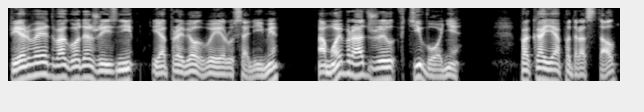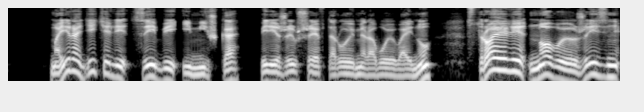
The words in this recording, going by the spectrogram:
Первые два года жизни я провел в Иерусалиме, а мой брат жил в Тивоне. Пока я подрастал, мои родители Циби и Мишка, пережившие Вторую мировую войну, строили новую жизнь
